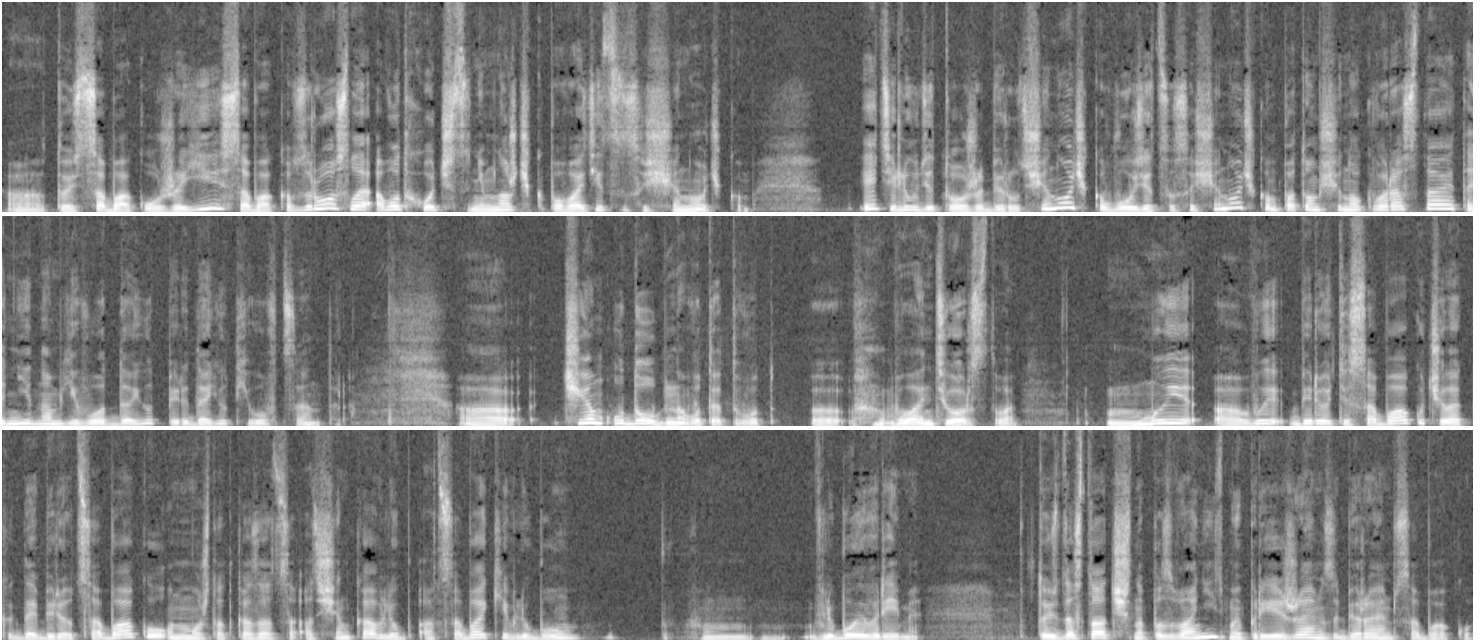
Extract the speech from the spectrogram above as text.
то есть собака уже есть, собака взрослая, а вот хочется немножечко повозиться со щеночком. Эти люди тоже берут щеночка, возятся со щеночком, потом щенок вырастает, они нам его отдают, передают его в центр. А, чем удобно вот это вот э, волонтерство? Мы, э, вы берете собаку, человек, когда берет собаку, он может отказаться от щенка, от собаки в, любом, в любое время – то есть достаточно позвонить, мы приезжаем, забираем собаку.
